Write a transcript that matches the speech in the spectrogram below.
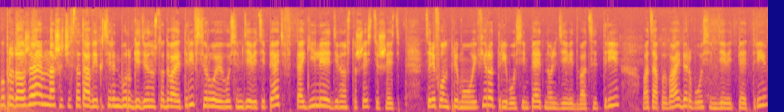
Мы продолжаем. Наша частота в Екатеринбурге 92,3, в Серове 89,5, в Тагиле 96,6. Телефон прямого эфира 3850923, WhatsApp и Viber 8953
